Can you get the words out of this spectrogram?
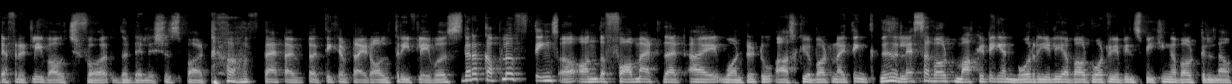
definitely vouch for the delicious part of that. I've, i think I've tried all three flavors. There are a couple of things uh, on the format that I wanted to ask you about, and I think this is less about marketing and more really about what we've been speaking about till now.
